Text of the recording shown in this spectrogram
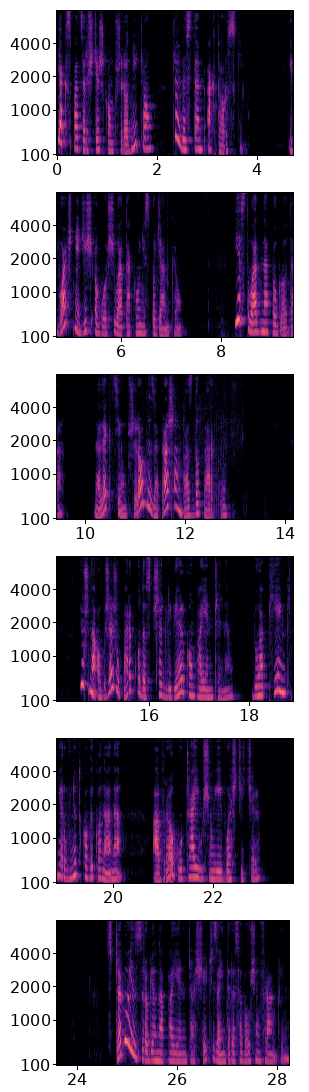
jak spacer ścieżką przyrodniczą czy występ aktorski. I właśnie dziś ogłosiła taką niespodziankę. Jest ładna pogoda. Na lekcję przyrody zapraszam Was do parku. Już na obrzeżu parku dostrzegli wielką pajęczynę. Była pięknie, równiutko wykonana, a w rogu czaił się jej właściciel. Z czego jest zrobiona pajęcza sieć? zainteresował się Franklin.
